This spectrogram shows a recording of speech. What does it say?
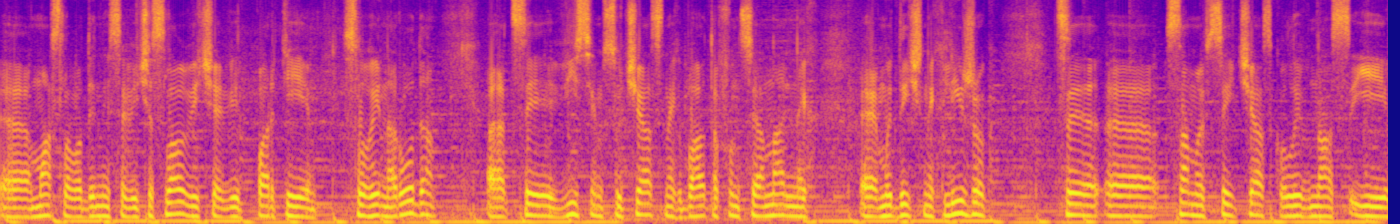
е, Маслова Дениса В'ячеславовича від партії Слуги народу. Це вісім сучасних багатофункціональних е, медичних ліжок. Це е, саме в цей час, коли в нас і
